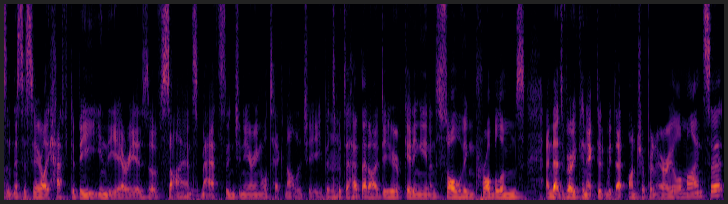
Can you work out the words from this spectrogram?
doesn't necessarily have to be in the areas of science, maths, engineering, or technology, but, Mm. but to have that idea of getting in and solving problems, and that's very connected with that entrepreneurial mindset.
